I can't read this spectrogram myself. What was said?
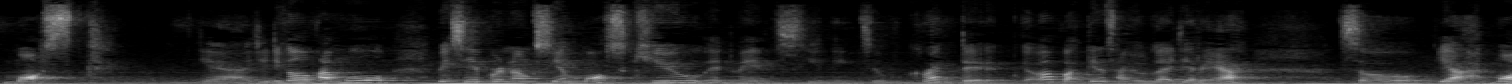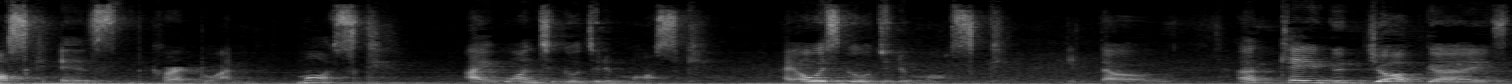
Mosque. Ya, jadi kalau kamu biasanya pronounce-nya mosque, it means you need to correct it. Gak apa-apa, kita sambil belajar ya. So, yeah, mosque is the correct one. Mosque. I want to go to the mosque. I always go to the mosque. Gitu. Okay, good job guys.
